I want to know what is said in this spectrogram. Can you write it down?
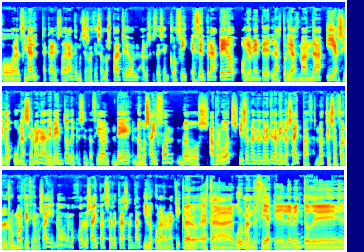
por al final sacar esto adelante, muchas gracias a los Patreon, a los que estáis en Coffee, etcétera, pero obviamente la actualidad manda y ha sido una semana de evento, de presentación de nuevos iPhone, nuevos Apple Watch y sorprendentemente también los iPads, ¿no? Que eso fue el rumor que decíamos, ay, no, a lo mejor los iPads se retrasan tal, y lo colaron aquí. Claro, hasta Gurman decía que el evento de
